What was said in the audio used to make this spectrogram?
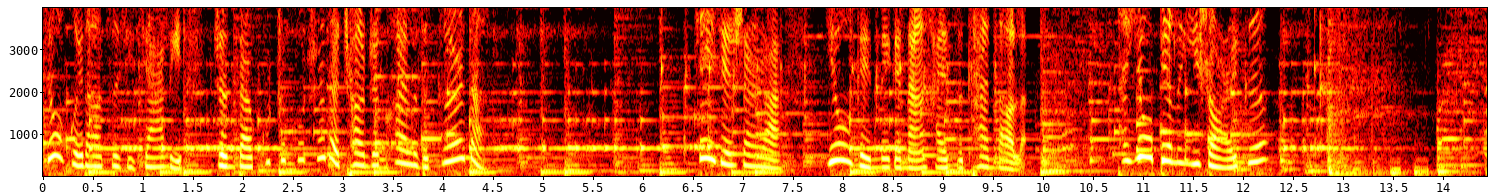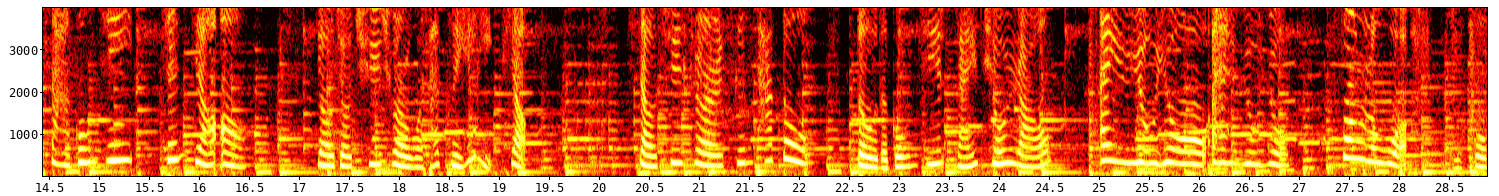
就回到自己家里，正在咕吱咕吱地唱着快乐的歌呢。这件事儿啊，又给那个男孩子看到了，他又编了一首儿歌。大公鸡真骄傲，要叫蛐蛐儿往它嘴里跳。小蛐蛐儿跟他斗，斗得公鸡来求饶。哎呦呦，哎呦呦，放了我，以后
